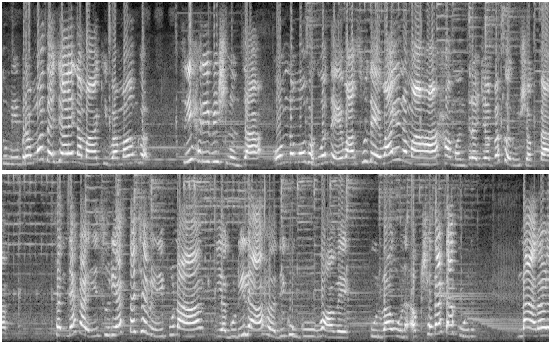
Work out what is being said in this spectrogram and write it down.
तुम्ही ब्रह्मदजाय नमा किंवा मग श्री हरी विष्णूंचा ओम नमो भगवते वासुदेवाय नमः हा मंत्र जप करू शकता. संध्याकाळी सूर्यास्ताच्या वेळी पुन्हा या गुढीला हळदी कुंकू व्हावे. पुरवावून अक्षता टाकून नारळ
